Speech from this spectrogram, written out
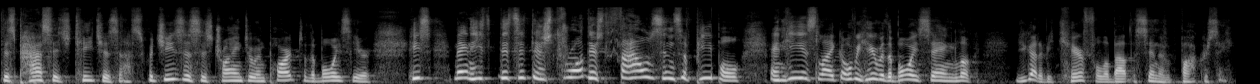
this passage teaches us, what Jesus is trying to impart to the boys here. He's, man, he's, there's, there's, thousands of people, and he is like over here with the boys saying, Look, you got to be careful about the sin of hypocrisy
